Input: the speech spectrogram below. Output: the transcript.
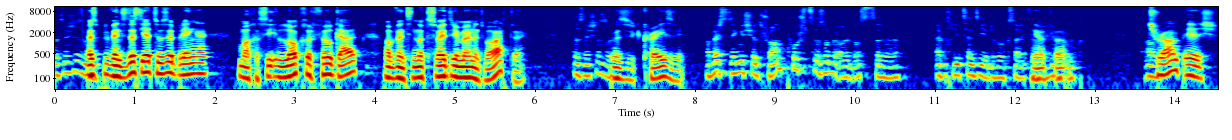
Das ist so. Also, wenn sie das jetzt rausbringen, machen sie locker viel Geld, aber wenn sie noch zwei, drei Monate warten, das ist so. das ist crazy. Aber weißt du, das Ding ist ja, Trump pusht sie sogar, das zu äh, einfach lizenzieren, so gesagt. Ja, voll. Trump ist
